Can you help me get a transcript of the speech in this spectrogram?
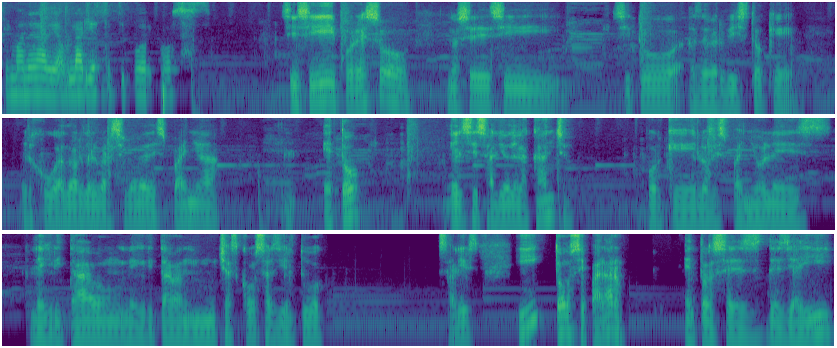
su manera de hablar y este tipo de cosas. Sí, sí, por eso no sé si, si tú has de haber visto que el jugador del Barcelona de España, Eto, él se salió de la cancha porque los españoles le gritaban, le gritaban muchas cosas y él tuvo que salir y todos se pararon. Entonces, desde ahí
